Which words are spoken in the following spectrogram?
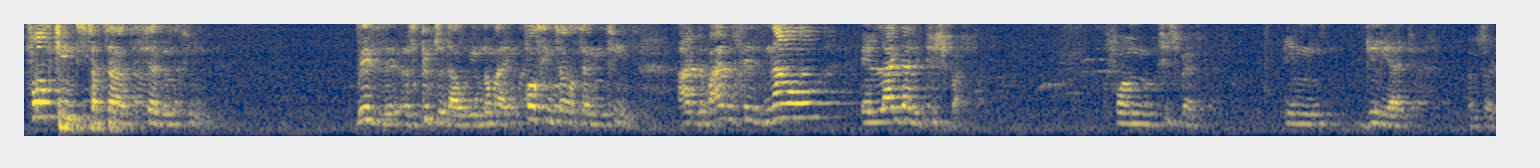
First Kings chapter 17. This is a, scripture that we know by First Kings chapter 17. And the Bible says, Now Elijah the Tishbite from Tishbite in Gilead, I'm sorry,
